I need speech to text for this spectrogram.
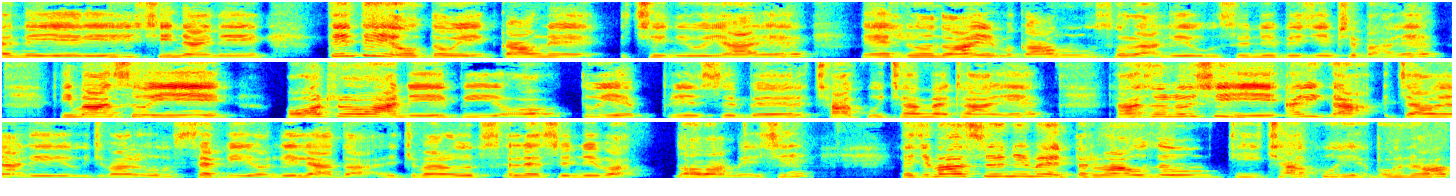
အနေရည်တွေရှိနိုင်တယ်တင်းတင်းုံသုံးရင်ကောင်းတဲ့အခြေအနေကိုရတယ်အဲလွန်သွားရင်မကောင်းဘူးဆိုတာလေးကိုဆွေးနွေးပေးခြင်းဖြစ်ပါတယ်ဒီမှာဆိုရင် order ကနေပြီးတော့သူ့ရဲ့ principle 6ခုချမှတ်ထားတယ်ဒါဆိုလို့ရှိရင်အဲ့ဒီကအကြောင်းအရာလေးတွေကိုကျမတို့ဆက်ပြီးတော့လေ့လာသွားကျမတို့ဆက်လက်ဆွေးနွေးပါသွားပါမယ်ရှင်အဲကျမဆွေးနွေးမဲ့ပထမဦးဆုံးဒီ6ခုရဲ့ပေါ့နော်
